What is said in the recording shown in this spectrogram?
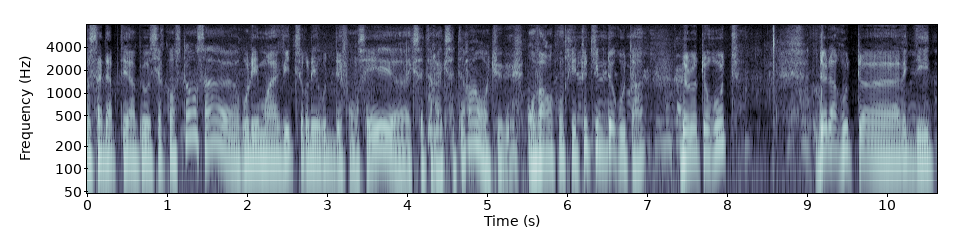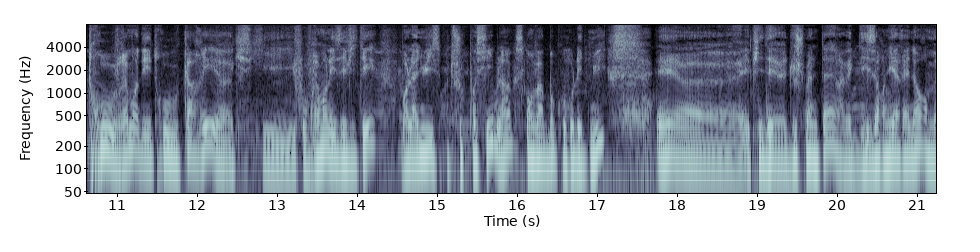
Faut s'adapter un peu aux circonstances, hein, rouler moins vite sur les routes défoncées, euh, etc., etc. On va rencontrer tout type de routes, hein, de l'autoroute, de la route euh, avec des trous, vraiment des trous carrés, euh, qui, il faut vraiment les éviter. Bon, la nuit, c'est pas toujours possible, hein, parce qu'on va beaucoup rouler de nuit. Et, euh, puis du chemin de terre avec des ornières énormes,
